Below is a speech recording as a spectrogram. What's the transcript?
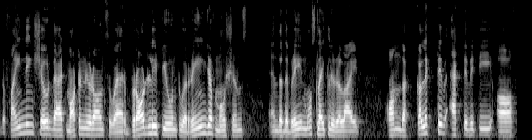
The findings showed that motor neurons were broadly tuned to a range of motions and that the brain most likely relied on the collective activity of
